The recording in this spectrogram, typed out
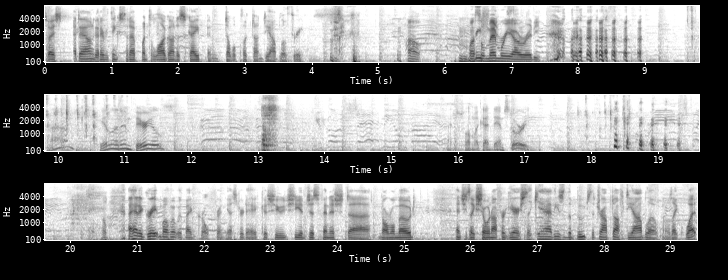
So I sat down, got everything set up, went to log on to Skype, and double clicked on Diablo 3. Wow. Muscle memory already. I'm killing Imperials. I just want my goddamn story. I had a great moment with my girlfriend yesterday because she she had just finished uh, normal mode, and she's like showing off her gear. She's like, "Yeah, these are the boots that dropped off Diablo." I was like, "What?"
